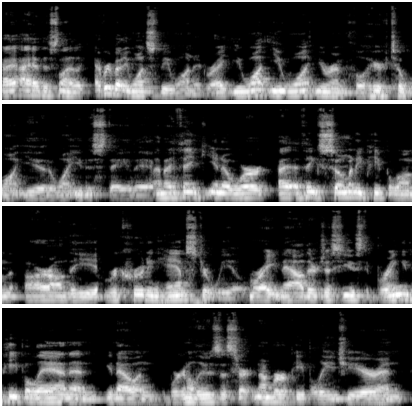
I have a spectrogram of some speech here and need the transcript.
I, I, have this line like everybody wants to be wanted, right? You want you want your employer to want you to want you to stay there, and I think you know we're I think so many people on are on the recruiting hamster wheel right now. They're just used to bringing people in, and you know, and we're going to lose a certain number of people each year, and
